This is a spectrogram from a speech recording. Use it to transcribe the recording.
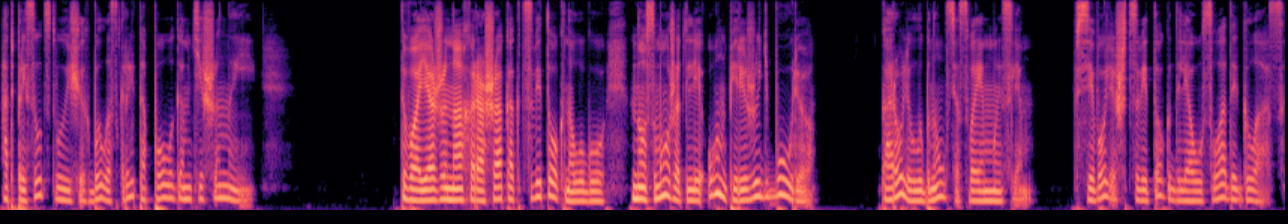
от присутствующих было скрыто пологом тишины — Твоя жена хороша, как цветок на лугу, но сможет ли он пережить бурю?» Король улыбнулся своим мыслям. Всего лишь цветок для услады глаз.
